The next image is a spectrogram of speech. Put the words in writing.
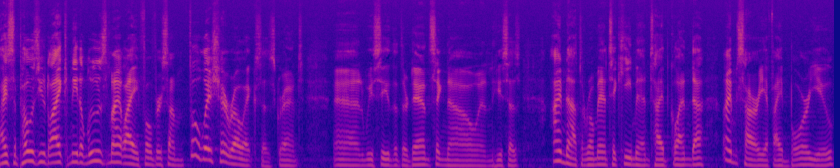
I suppose you'd like me to lose my life over some foolish heroic, says Grant. And we see that they're dancing now, and he says, I'm not the romantic He Man type, Glenda. I'm sorry if I bore you.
